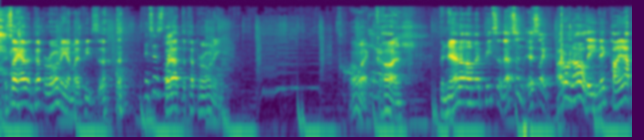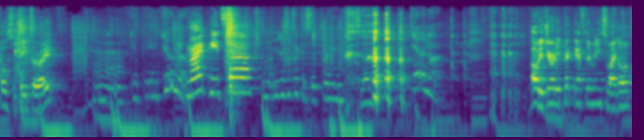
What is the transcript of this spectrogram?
It's like having pepperoni on my pizza This is like. without the pepperoni. Oh my Okay. gosh! Banana on my pizza? That's an. It's like I don't know. They make pineapples for pizza, right? My pizza. Yours looks like a supreme. Tuna. Oh, did you already pick after me? So I go.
